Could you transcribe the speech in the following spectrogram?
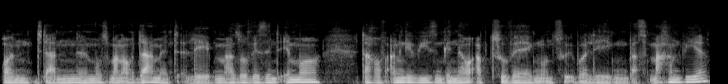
Und dann äh, muss man auch damit leben. Also wir sind immer darauf angewiesen, genau abzuwägen und zu überlegen, was machen wir,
